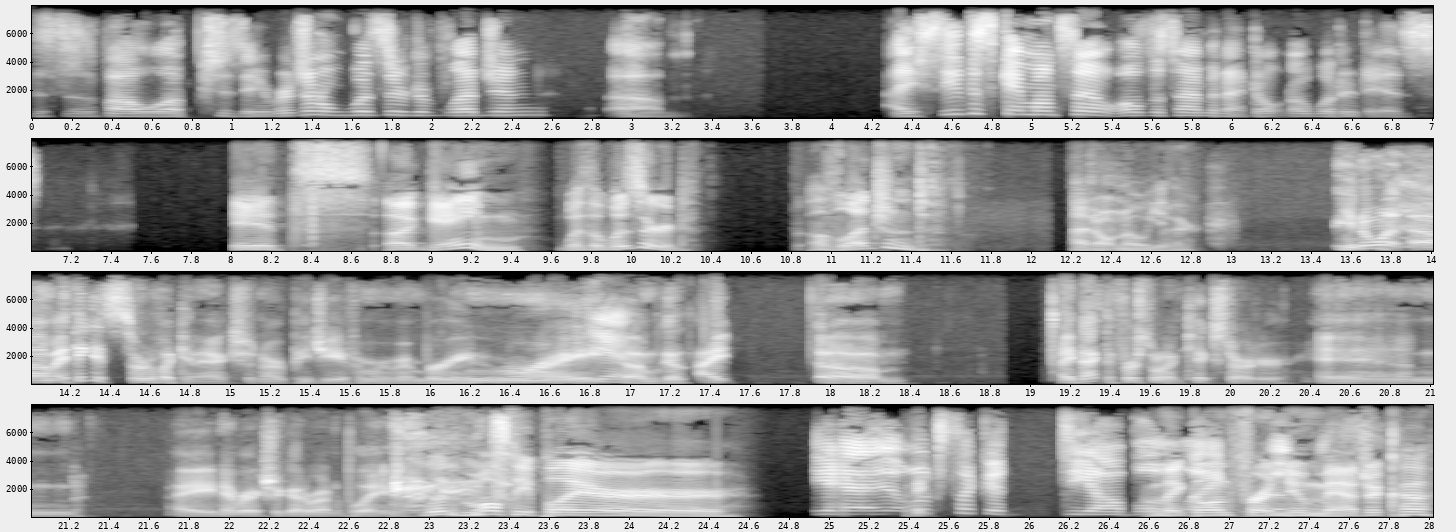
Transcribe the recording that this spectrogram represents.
This is a follow up to the original Wizard of Legend. Um, I see this game on sale all the time, and I don't know what it is. It's a game with a wizard, of legend. I don't know either. You know what? Um, I think it's sort of like an action RPG, if I'm remembering right. Yeah. Um, 'cause I, um, I backed the first one on Kickstarter, and I never actually got around to playing. With multiplayer. Yeah, it looks like a Diablo. Are they going for a new Magicka?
